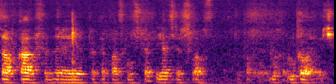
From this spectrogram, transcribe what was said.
Зав кафедри Прикарпатського університету Яцерслав Миколайович.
